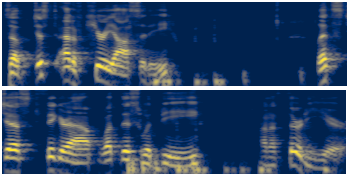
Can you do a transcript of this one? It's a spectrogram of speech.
So, just out of curiosity, let's just figure out what this would be on a 30 year.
